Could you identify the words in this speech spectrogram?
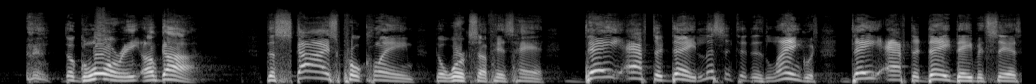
the glory of God. The skies proclaim the works of his hand. Day after day, listen to this language. Day after day, David says,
